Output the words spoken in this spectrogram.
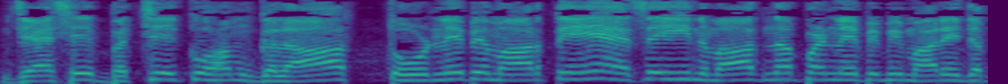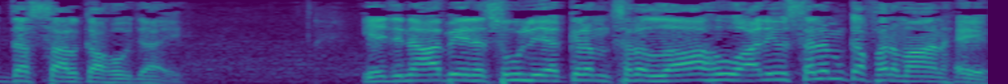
جیسے بچے کو ہم گلاس توڑنے پہ مارتے ہیں، ایسے ہی نماز نہ پڑھنے پہ بھی مارے جب دس سال کا ہو جائے۔ یہ جناب رسول اکرم صلی اللہ علیہ وسلم کا فرمان ہے۔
